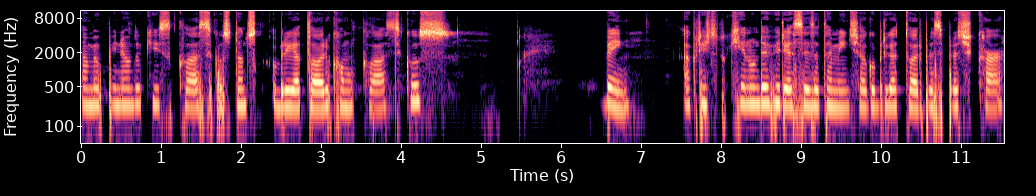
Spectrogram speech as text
a minha opinião do que os clássicos, tanto obrigatório como clássicos, Bem, acredito que não deveria ser exatamente algo obrigatório para se praticar.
